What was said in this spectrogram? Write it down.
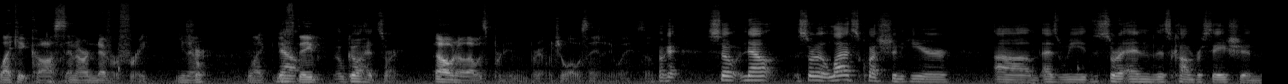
like it costs, and are never free. You know, Sure. like Now, if they oh, go ahead. Sorry. oh no, that was pretty pretty much what I was saying anyway. So Okay, so now, sort of last question here, um, as we sort of end this conversation.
